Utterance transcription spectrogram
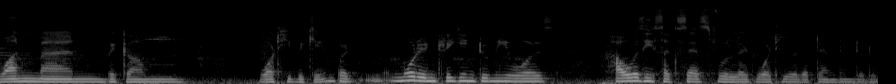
one man become what he became but more intriguing to me was how was he successful at what he was attempting to do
